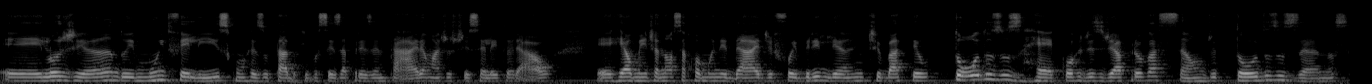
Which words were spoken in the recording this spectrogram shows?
é, elogiando e muito feliz com o resultado que vocês apresentaram à Justiça Eleitoral. É, realmente a nossa comunidade foi brilhante, bateu todos os recordes de aprovação de todos os anos.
